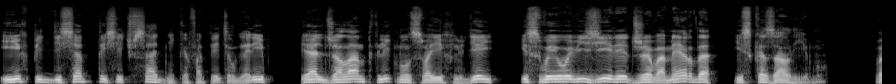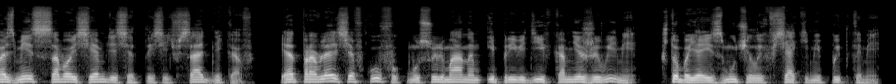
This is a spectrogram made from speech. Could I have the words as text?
и их пятьдесят тысяч всадников», — ответил Гариб, и Аль-Джаланд кликнул своих людей и своего визиря Джевамерда и сказал ему, «Возьми с собой семьдесят тысяч всадников и отправляйся в Куфу к мусульманам и приведи их ко мне живыми, чтобы я измучил их всякими пытками».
